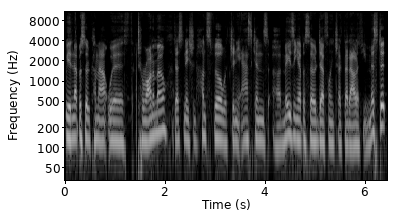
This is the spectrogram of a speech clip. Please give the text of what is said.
We had an episode come out with Geronimo, Destination Huntsville with Jenny Askins. Uh, amazing episode. Definitely check that out if you missed it.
